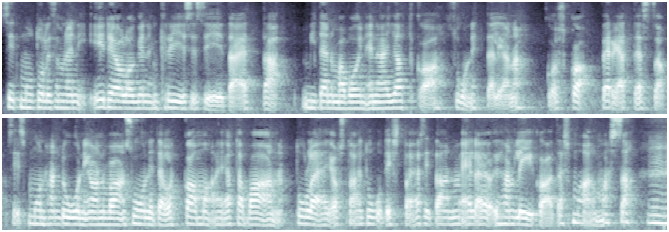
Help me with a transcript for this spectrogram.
sitten mulla tuli semmoinen ideologinen kriisi siitä, että miten mä voin enää jatkaa suunnittelijana, koska periaatteessa siis munhan duuni on vaan suunnitella kamaa, jota vaan tulee jostain tuutista ja sitä on meillä jo ihan liikaa tässä maailmassa. Mm.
